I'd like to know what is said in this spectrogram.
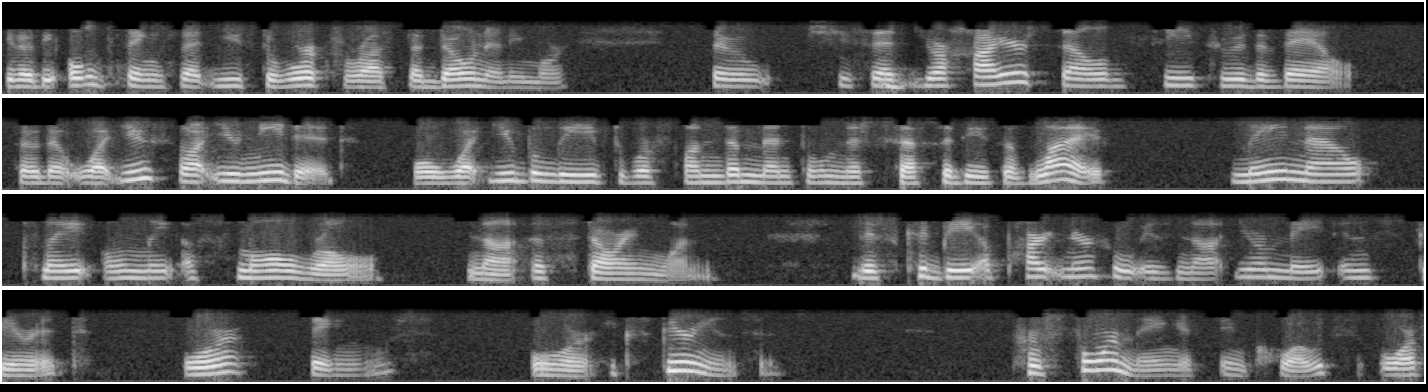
you know, the old things that used to work for us that don't anymore. So she said, your higher selves see through the veil, so that what you thought you needed or what you believed were fundamental necessities of life may now play only a small role, not a starring one. This could be a partner who is not your mate in spirit, or things, or experiences. Performing, in quotes, or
